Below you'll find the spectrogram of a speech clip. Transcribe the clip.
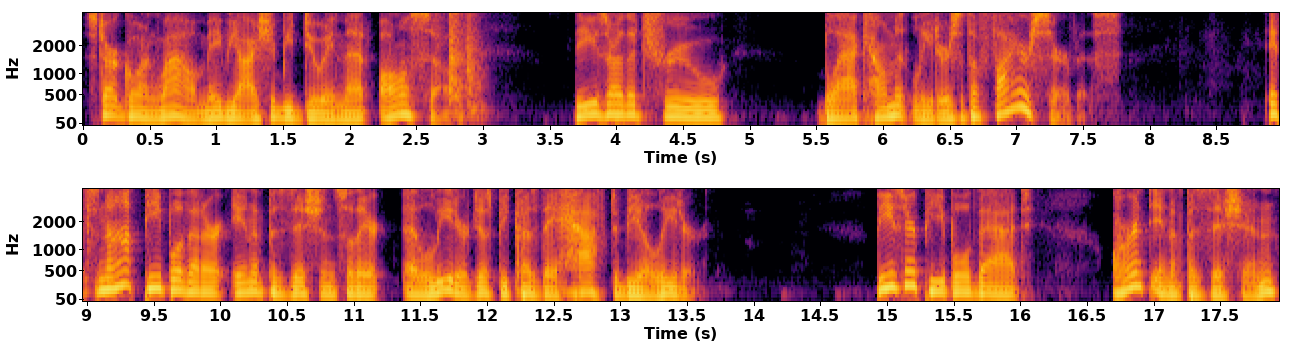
start going, wow, maybe I should be doing that also. These are the true black helmet leaders of the fire service. It's not people that are in a position so they're a leader just because they have to be a leader. These are people that aren't in a position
